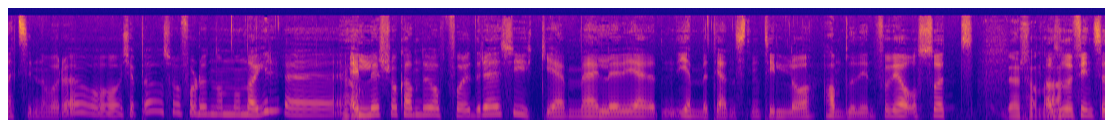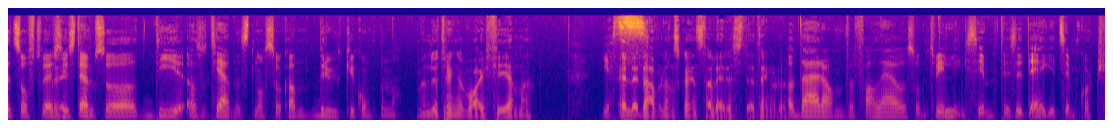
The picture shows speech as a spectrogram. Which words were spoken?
nettsidene våre og kjøpe, og så får du den om noen dager. Eh, Ja. Ellers så kan du oppfordre sykehjemmet eller hjemmetjenesten til å handle din. For vi har også et Det sånn, Altså det fins et software-system, så de, altså tjenesten også kan bruke kompen. da. Men du trenger wifi hjemme? Yes. Eller der hvor den skal installeres. Det trenger du. Og der anbefaler jeg jo sånn tvillingsim til sitt eget SIM-kort.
